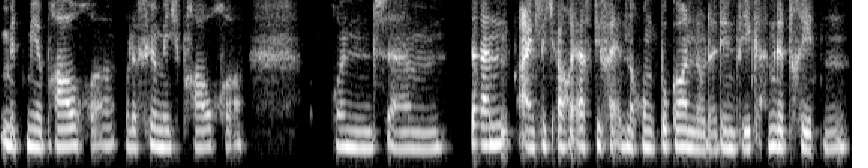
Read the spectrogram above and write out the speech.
mit mir brauche oder für mich brauche. Und ähm, dann eigentlich auch erst die Veränderung begonnen oder den Weg angetreten,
